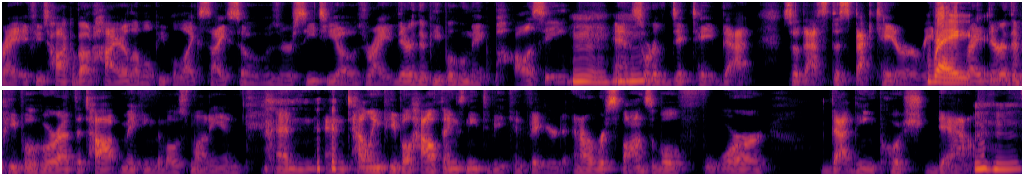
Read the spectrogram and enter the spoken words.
Right. If you talk about higher level people like CISOs or CTOs, right, they're the people who make policy Mm, and sort of dictate that. So that's the spectator arena, Right. right? They're the people who are at the top making the most money and and and telling people how things need to be configured and are responsible for that being pushed down. Mhm.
